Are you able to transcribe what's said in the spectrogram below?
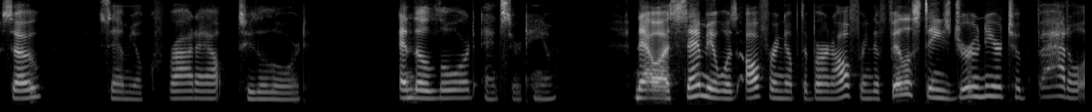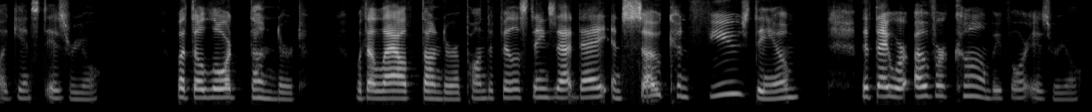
So Samuel cried out to the Lord, and the Lord answered him. Now, as Samuel was offering up the burnt offering, the Philistines drew near to battle against Israel. But the Lord thundered with a loud thunder upon the Philistines that day, and so confused them that they were overcome before Israel.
